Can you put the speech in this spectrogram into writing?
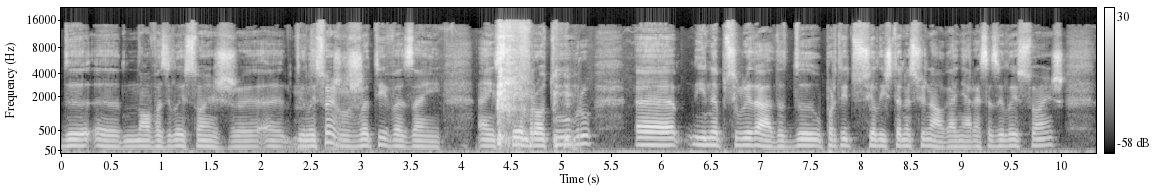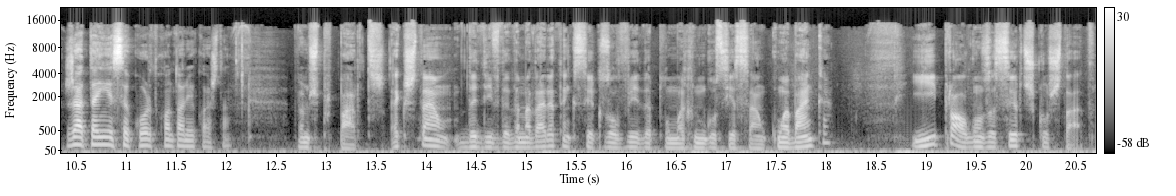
de uh, novas eleições, uh, de eleições legislativas em, em setembro, outubro, uh, e na possibilidade de o Partido Socialista Nacional ganhar essas eleições, já tem esse acordo com António Costa? Vamos por partes. A questão da dívida da Madeira tem que ser resolvida por uma renegociação com a banca e por alguns acertos com o Estado.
